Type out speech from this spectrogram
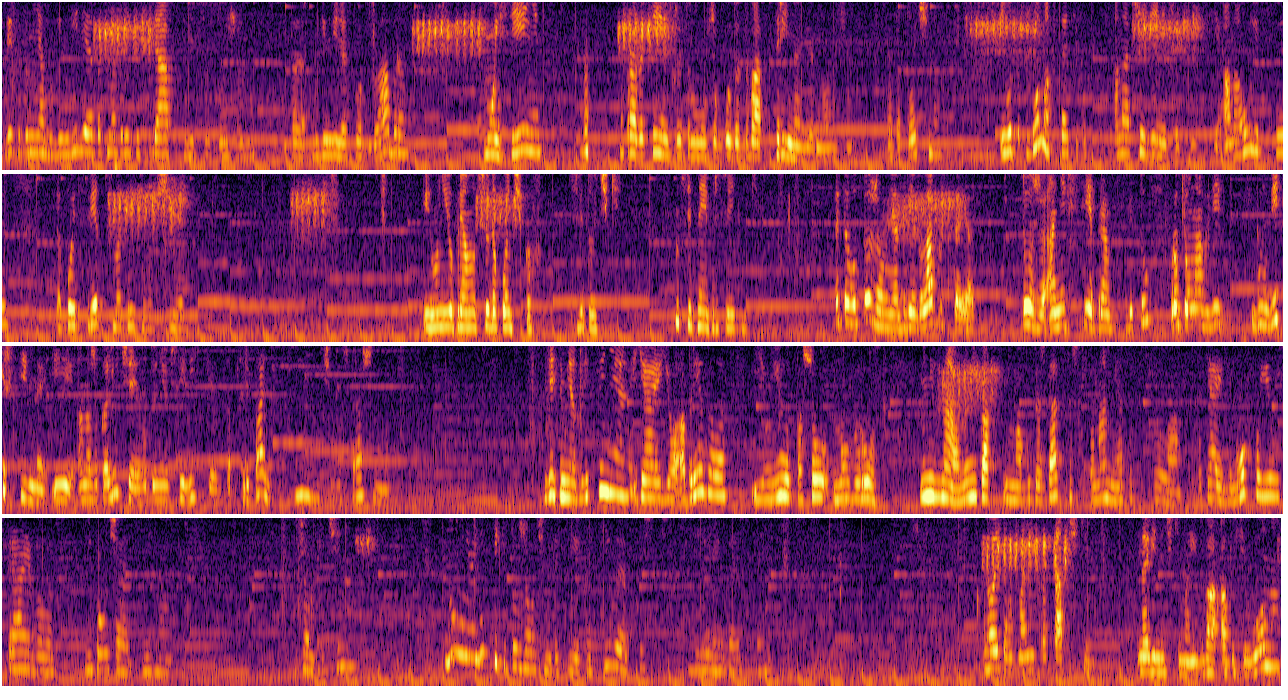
Здесь вот у меня бугенвилия, посмотрите, вся в цвету тоже. Это бугенвилия сорт Глабра. Мой сеянец. Ну, правда, сеянцу этому уже года 2-3, наверное, уже. Это точно. И вот дома, кстати, вот она вообще ленится цвести. А на улице такой цвет, посмотрите, вообще. И у нее прям вот все до кончиков цветочки. Ну, цветные присветники. Это вот тоже у меня две глабры стоят. Тоже они все прям в цвету. Просто у нас здесь был ветер сильный, и она же колючая, и вот у нее все листья вот обтрепались. Ну, ничего страшного. Здесь у меня глициния, я ее обрезала, и у нее вот пошел новый рост. Ну, не знаю, ну никак не могу дождаться, чтобы она меня зацвела. Хотя и зимовку ей устраивала. Не получается, не знаю. В чем причина? Ну, у нее листики тоже очень такие красивые. Пусть зелененькая стоит. Ну, это вот мои красавчики. Новиночки мои. Два абутилона.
